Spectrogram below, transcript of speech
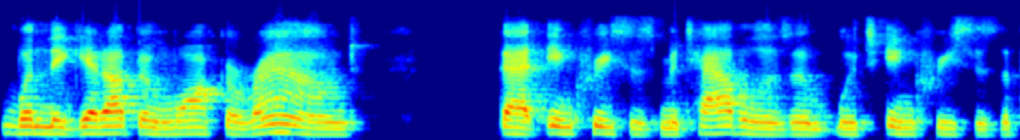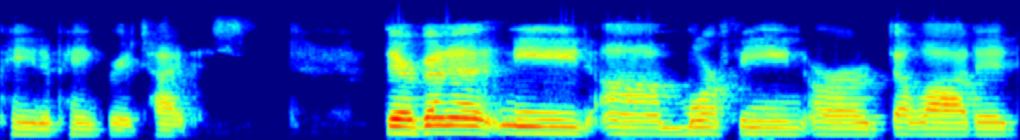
when they get up and walk around, that increases metabolism, which increases the pain of pancreatitis. They're going to need um, morphine or Dilaudid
